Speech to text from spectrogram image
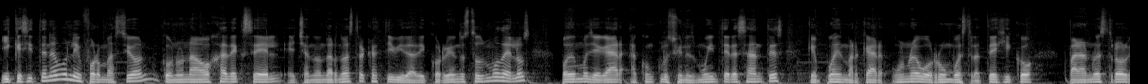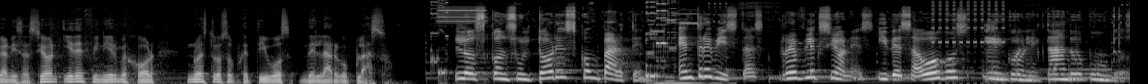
y que si tenemos la información con una hoja de Excel echando a andar nuestra creatividad y corriendo estos modelos, podemos llegar a conclusiones muy interesantes que pueden marcar un nuevo rumbo estratégico para nuestra organización y definir mejor nuestros objetivos de largo plazo. Los consultores comparten entrevistas, reflexiones y desahogos en Conectando Puntos.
